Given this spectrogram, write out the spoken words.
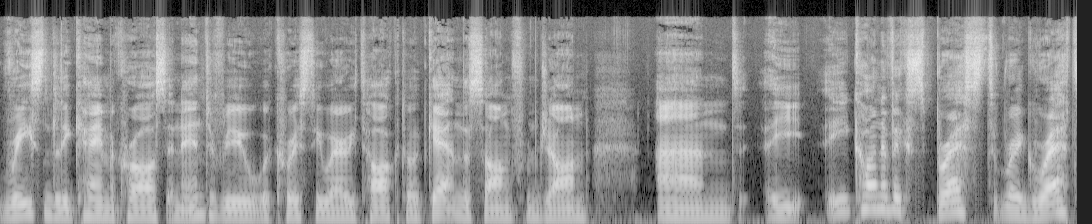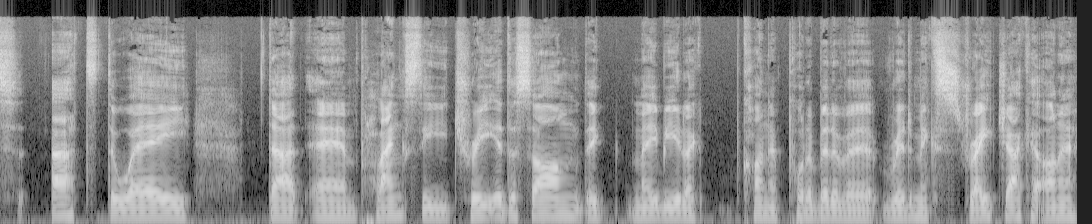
recently came across an interview with Christy where he talked about getting the song from John and he he kind of expressed regret at the way that um, Planxty treated the song. They maybe like kind of put a bit of a rhythmic straitjacket on it.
